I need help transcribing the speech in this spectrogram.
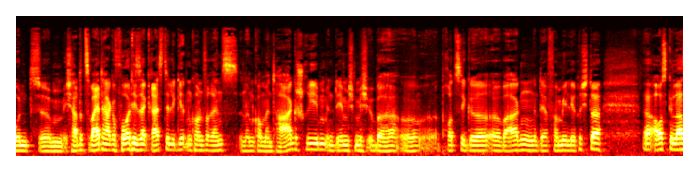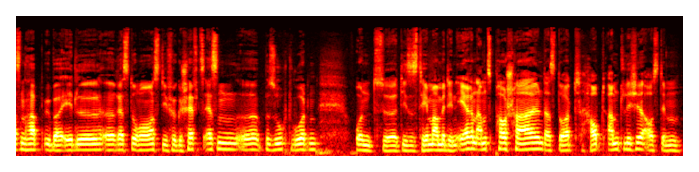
Und ähm, ich hatte zwei Tage vor dieser Kreisdelegiertenkonferenz einen Kommentar geschrieben, in dem ich mich über äh, protzige äh, Wagen der Familie Richter äh, ausgelassen habe, über Edelrestaurants, die für Geschäftsessen äh, besucht wurden. Und äh, dieses Thema mit den Ehrenamtspauschalen, dass dort Hauptamtliche aus dem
